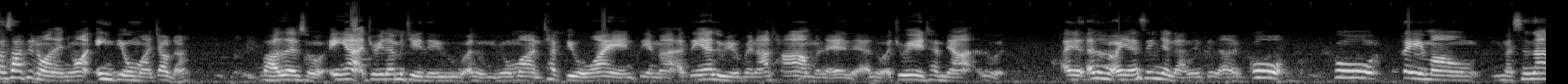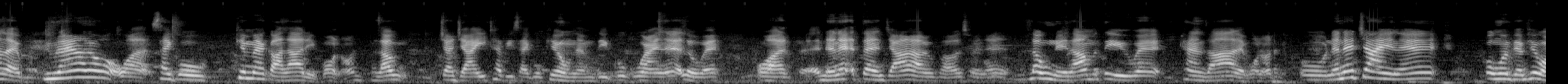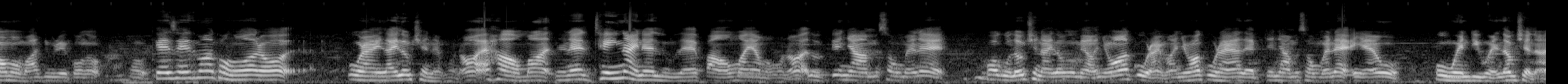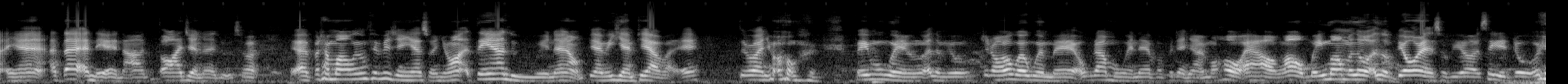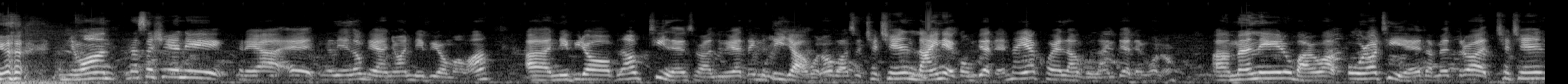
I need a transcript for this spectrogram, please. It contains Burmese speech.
ဆဆဖြစ်တော့လည်းညီမကအိမ်ပြုံမှာကြောက်တာဘာလဲဆိုအိမ်ကအကျွေးလည်းမကြေသေးဘူးအဲ့လိုမျိုးမှထပ်ပြိုသွားရင်တင်မှာအတင်းရလူတွေကိုဘယ်နာထားရမလဲအဲ့လိုအကျွေးတွေထပ်များအဲ့လိုအဲ့အဲ့လိုမျိုးအရင်စိတ်ညစ်တာလေတင်တာကိုကိုတေမောင်မစင်းစားလိုက်လူတိုင်းကတော့ဟိုဟာစိုက်ကိုဖြစ်မဲ့ကာလတွေပေါ့နော်ဘယ်လောက်ကြာကြာကြီးထပ်ပြီးစိုက်ကိုဖြစ်အောင်မလဲမသိဘူးကိုကိုယ်တိုင်လည်းအဲ့လိုပဲ ဟိုဟာနည်းနည်းအတန်ကြားတာလို့ပါလို့ဆိုရင်လည်းလှုပ်နေလားမသိဘူးပဲခံစားရတယ်ပေါ့နော်ဟိုနည်းနည်းကြာရင်လည်းပုံမှန်ပြန်ဖြစ်သွားမှာပါလူတွေအကုန်လုံးဟုတ်ကယ်ဆယ်သမားအကုန်လုံးကတော့ကိုယ်တိုင်လိုက်လုပ်ချင်တယ်ပေါ့နော်အဟောင်မှနည်းနည်းထိန်းနိုင်တဲ့လူလည်းပါအောင်မရမှာပေါ့နော်အဲ့လိုပညာမစုံမဲနဲ့ကိုယ့်ကိုလှုပ်ချင်တိုင်းလုပ်လို့မရအောင်ညီမကိုယ်တိုင်မှာညီမကိုယ်တိုင်ကလည်းပညာမစုံမဲနဲ့အရန်ကို ဟိုဝင်ဒီဝင်လှုပ်ချင်တာအရန်အသက်အနေအနာသွားချင်တဲ့လူဆိုတော့အဲပထမဝင်ဖြစ်ဖြစ်ချင်းရက်ဆိုရင်ညီမအတင်းရလူတွေနဲ့တော့ပြန်ပြီးရန်ဖြစ်ရပါတယ်သူတို့ကညောပေးမဝင်ဘူးအဲ့လိုမျိုးကျွန်တော်တို့ပဲဝင်မယ်ဥက္ကဋ္ဌမဝင်နဲ့ဘာဖြစ်တယ်ညာမဟုတ်အဲ့ဟောငါ့ကိုမိန်းမမလို့အဲ့လိုပြောတယ်ဆိုပြီးတော့စိတ်တွေတိုးညော28ရက်နေ့ခရေကအဲ့ငလျင်လောက်တယ်ကညောနေပြီးတော့မှာပါအာနေပြီးတော့ဘယ်လောက်ထိလဲဆိုတာလူတွေကတိတ်မသိကြဘူးပေါ့နော်ဘာလို့ဆိုချက်ချင်း line တွေအကုန်ပြတ်တယ်နှစ်ရက်ခွဲလောက်ကို line ပြတ်တယ်ပေါ့နော် အာမန်လေးတို့ဘာတော့ကပိုတော့ထိရဲဒါပေမဲ့သူတို့ကချက်ချင်း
